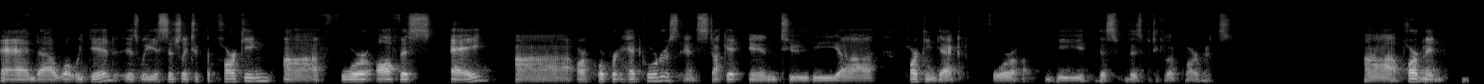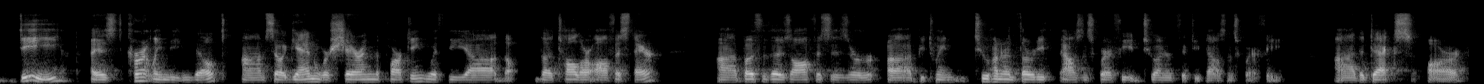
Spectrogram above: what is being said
And uh, what we did is we essentially took the parking uh, for Office A, uh, our corporate headquarters, and stuck it into the uh, parking deck for the, this, this particular apartments. Uh, Apartment D is currently being built. Um, So again, we're sharing the parking with the, uh, the- the taller office there. Uh, Both of those offices are uh, between 230,000 square feet and 250,000 square feet. Uh, The decks are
